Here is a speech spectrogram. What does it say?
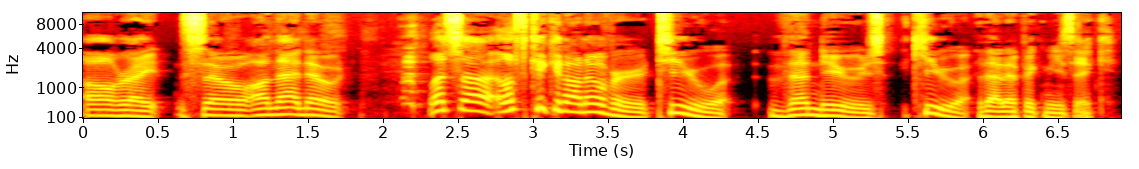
All right. So on that note, let's uh let's kick it on over to the news. Cue that epic music.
